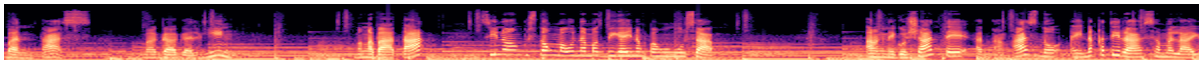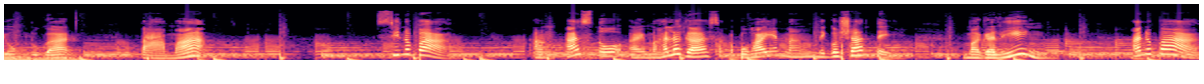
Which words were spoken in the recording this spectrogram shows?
bantas. Magagaling. Mga bata, sino ang gustong mauna magbigay ng pangungusap? Ang negosyante at ang asno ay nakatira sa malayong lugar. Tama. Sino pa? Ang asno ay mahalaga sa kabuhayan ng negosyante. Magaling. Ano pa?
